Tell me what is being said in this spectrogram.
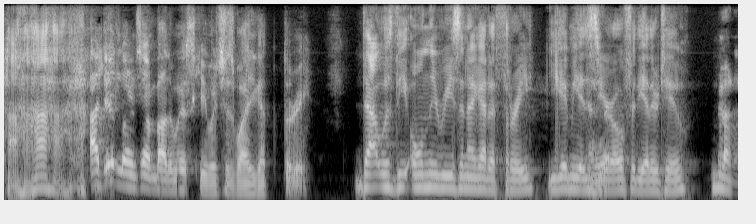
Ha ha ha ha. I did learn something about the whiskey, which is why you got the three. That was the only reason I got a three. You gave me a zero for the other two. No, no,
